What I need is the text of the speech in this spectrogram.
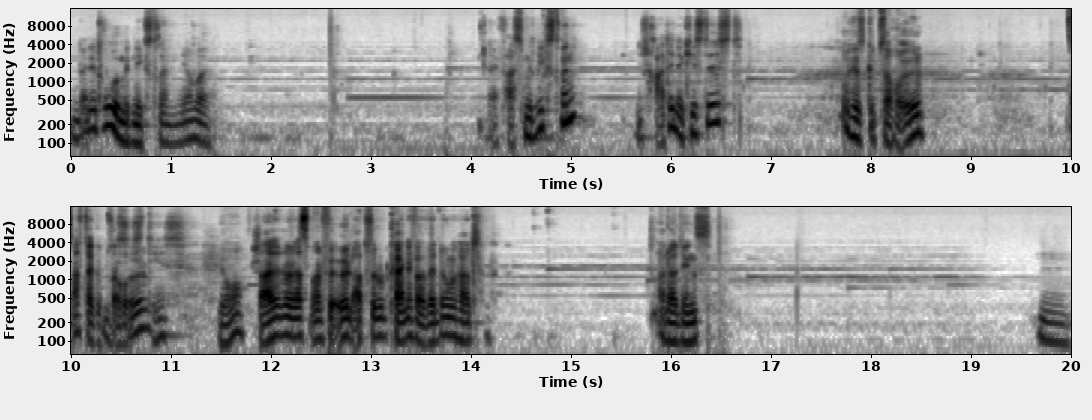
Und eine Truhe mit nichts drin, jawohl. Ein Fass mit nichts drin. Ich rate, in der Kiste ist. oh, hier gibt's auch Öl. Ach, da gibt's Was auch Öl. ist das? Ja, Schade nur, dass man für Öl absolut keine Verwendung hat. allerdings. Hm.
